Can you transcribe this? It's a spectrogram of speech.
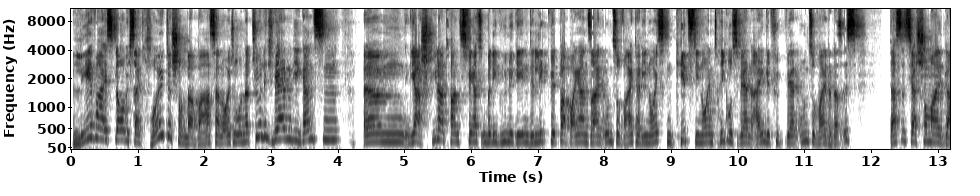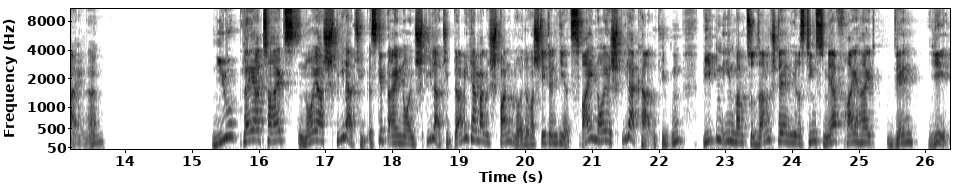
Lever ist, glaube ich, seit heute schon bei Barca, Leute. Und natürlich werden die ganzen ähm, ja, Spielertransfers über die Bühne gehen. Delikt wird bei Bayern sein und so weiter. Die neuesten Kits, die neuen Trikots werden eingefügt werden und so weiter. Das ist, das ist ja schon mal geil, ne? New Player Types, neuer Spielertyp. Es gibt einen neuen Spielertyp. Da bin ich ja mal gespannt, Leute. Was steht denn hier? Zwei neue Spielerkartentypen bieten Ihnen beim Zusammenstellen Ihres Teams mehr Freiheit denn je.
